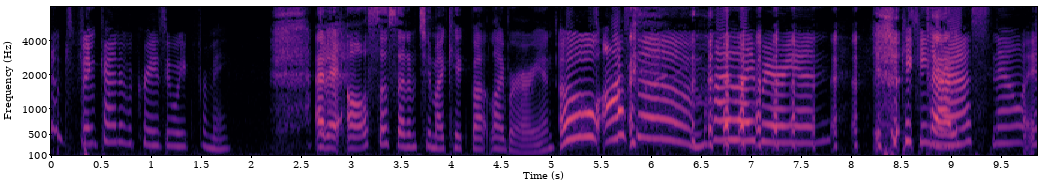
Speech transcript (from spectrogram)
it's been kind of a crazy week for me. And I also sent them to my kick butt librarian. Oh, awesome! Hi, librarian. Is she kicking Pat- ass now in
